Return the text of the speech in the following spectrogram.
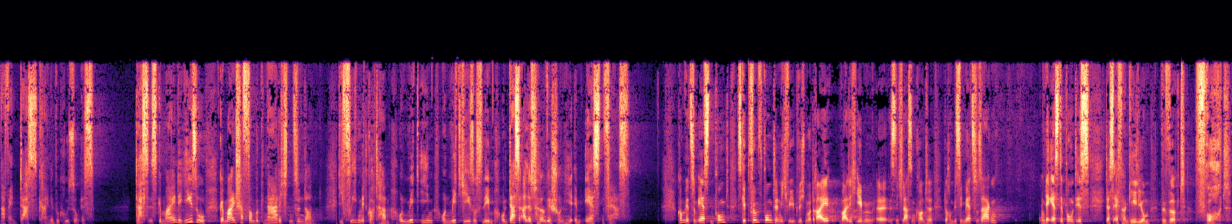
Na, wenn das keine Begrüßung ist. Das ist Gemeinde Jesu, Gemeinschaft von begnadigten Sündern, die Frieden mit Gott haben und mit ihm und mit Jesus leben. Und das alles hören wir schon hier im ersten Vers. Kommen wir zum ersten Punkt. Es gibt fünf Punkte, nicht wie üblich nur drei, weil ich eben äh, es nicht lassen konnte, doch ein bisschen mehr zu sagen. Und der erste Punkt ist, das Evangelium bewirkt Frucht.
